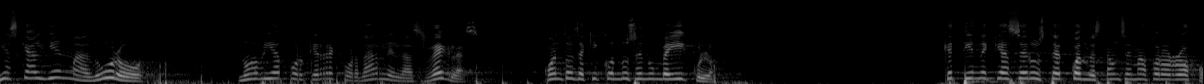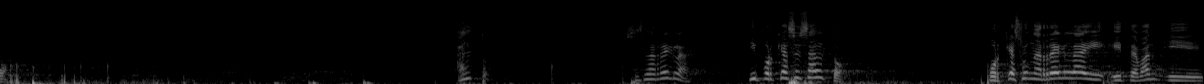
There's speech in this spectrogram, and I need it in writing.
Y es que alguien maduro no habría por qué recordarle las reglas. ¿Cuántos de aquí conducen un vehículo? ¿Qué tiene que hacer usted cuando está un semáforo rojo? Alto. Esa es la regla. ¿Y por qué haces alto? Porque es una regla y, te, van, y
